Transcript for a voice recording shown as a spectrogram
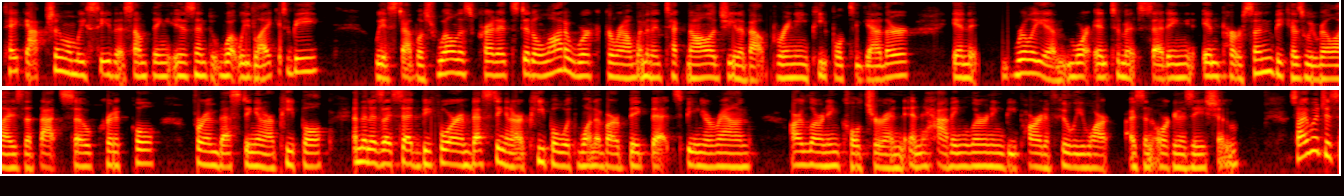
take action when we see that something isn't what we'd like it to be. We established wellness credits, did a lot of work around women in technology and about bringing people together in really a more intimate setting in person because we realized that that's so critical for investing in our people. And then, as I said before, investing in our people with one of our big bets being around our learning culture and, and having learning be part of who we are as an organization. So I would just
